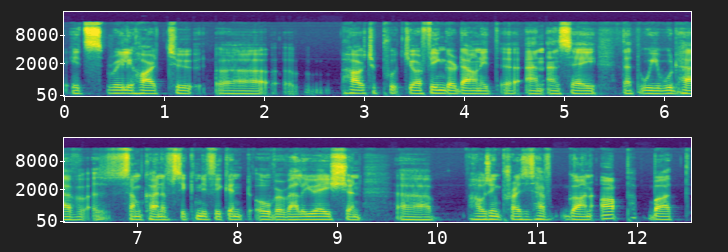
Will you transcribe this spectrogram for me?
It's really hard to uh, hard to put your finger down it uh, and, and say that we would have uh, some kind of significant overvaluation. Uh, housing prices have gone up, but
